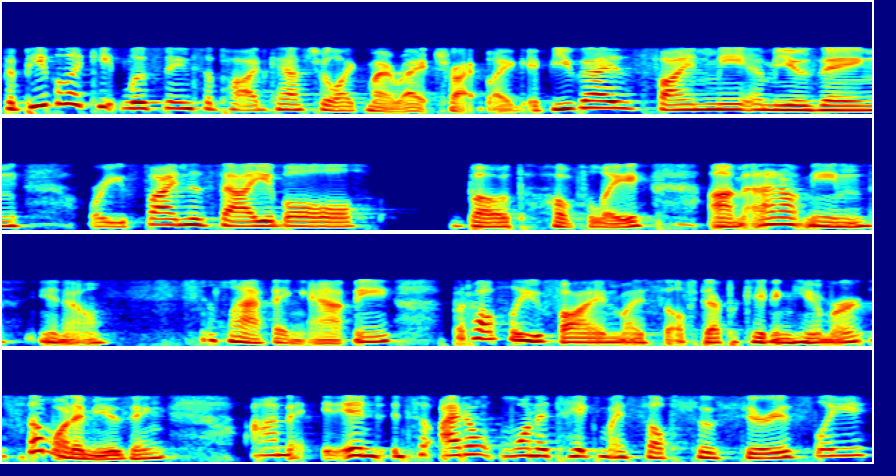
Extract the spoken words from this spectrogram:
The people that keep listening to the podcast are like my right tribe. Like, if you guys find me amusing or you find this valuable, both, hopefully. Um, and I don't mean, you know, laughing at me, but hopefully you find my self deprecating humor somewhat amusing. Um, and, and, so I don't want to take myself so seriously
